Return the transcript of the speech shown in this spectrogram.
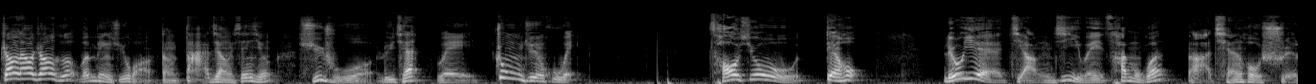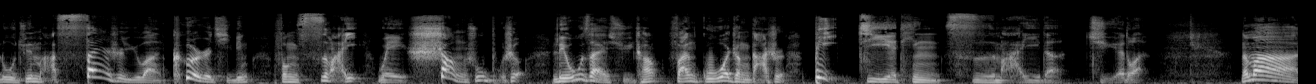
张辽、张合、文聘、徐晃等大将先行，许褚、吕虔为中军护卫，曹休殿后，刘烨、蒋济为参谋官。啊，前后水陆军马三十余万，克日起兵，封司马懿为尚书仆射，留在许昌，凡国政大事必。接听司马懿的决断，那么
